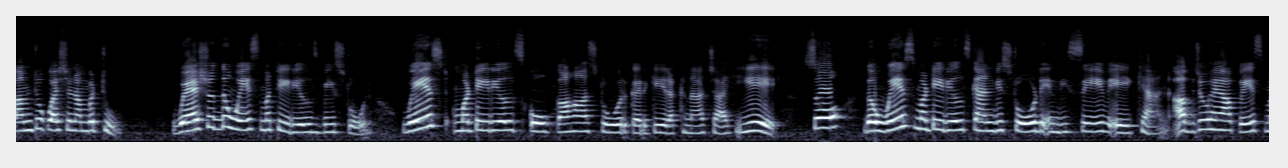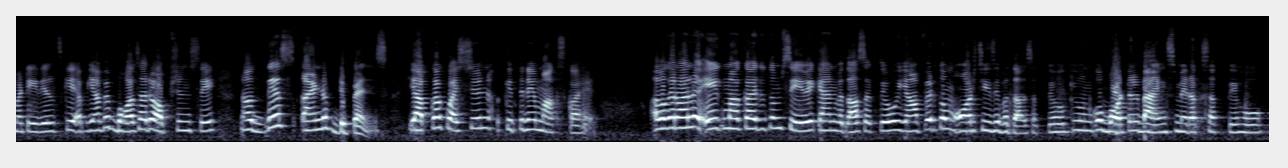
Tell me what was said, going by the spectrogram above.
Come to question number two where should the waste materials be stored waste materials को कहाँ स्टोर करके रखना चाहिए? So the waste materials can be stored in the save a can अब जो है आप वेस्ट मटेरियल्स के, अब यहाँ पे बहुत सारे ऑप्शन थे। Now this kind of depends कि आपका क्वेश्चन कितने मार्क्स का है। अब अगर मान लो एक मार्क का है तो तुम सेव ए कैन बता सकते हो, या फिर तुम और चीज़ें बता सकते हो कि उनको बॉटल बैंक्स में रख सकते हो।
